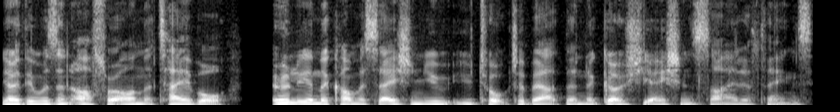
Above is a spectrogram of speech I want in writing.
you know, there was an offer on the table. Early in the conversation, you you talked about the negotiation side of things.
